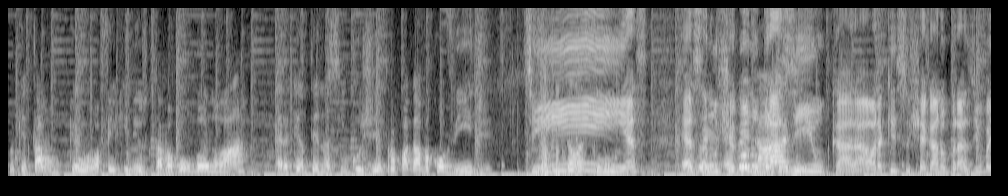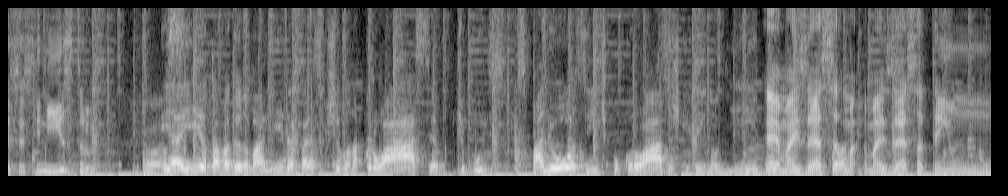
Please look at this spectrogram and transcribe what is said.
porque estavam porque a fake news que estava bombando lá era que a antena 5G propagava Covid. Sim, então, assim, essa, essa é, não chegou é no Brasil, cara. A hora que isso chegar no Brasil vai ser sinistro. Nossa. E aí eu tava dando uma lida, parece que chegou na Croácia, tipo, espalhou assim, tipo, Croácia, acho que Reino Unido. É, mas essa, então... mas essa tem um,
